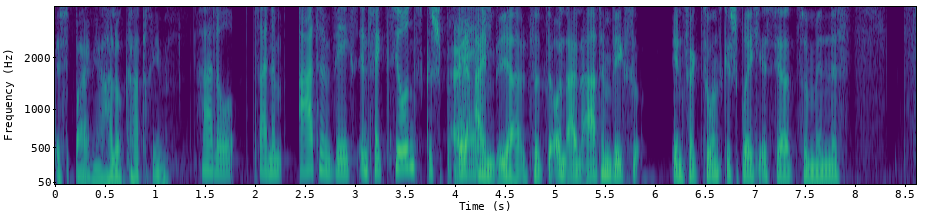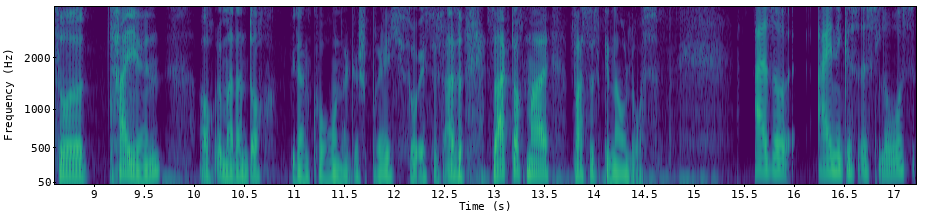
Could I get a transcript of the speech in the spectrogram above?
ist bei mir. Hallo Katrin. Hallo, zu einem Atemwegsinfektionsgespräch. Äh, ein, ja, und ein Atemwegsinfektionsgespräch ist ja zumindest zu teilen auch immer dann doch wieder ein Corona-Gespräch. So ist es. Also sag doch mal, was ist genau los? Also einiges ist los.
